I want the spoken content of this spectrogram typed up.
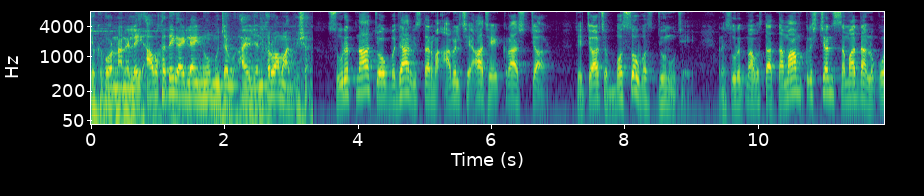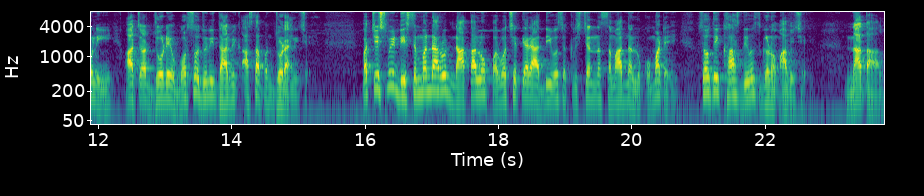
જોકે કોરોનાને લઈ આ વખતે ગાઈડલાઈનનું મુજબ આયોજન કરવામાં આવ્યું છે. સુરતના ચોક બજાર વિસ્તારમાં આવેલ છે આ છે ક્રાસ ચર્ચ, જે ચર્ચ બસો વર્ષ જૂનું છે. અને સુરતમાં વસતા તમામ ક્રિશ્ચિયન સમાજના લોકોની આ ચર્ચ જોડે વર્ષો જૂની ધાર્મિક આસ્થા પણ જોડાયેલી છે. પચીસમી ડિસેમ્બરના રોજ નાતાલનો પર્વ છે ત્યારે આ દિવસ ક્રિશ્ચિયન સમાજના લોકો માટે સૌથી ખાસ દિવસ ગણવામાં આવે છે. નાતાલ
